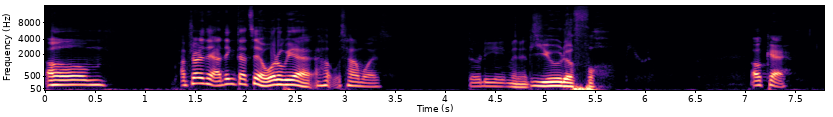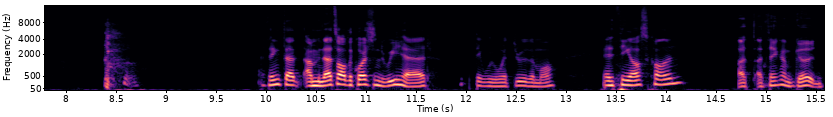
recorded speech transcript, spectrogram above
Um, I'm trying to think. I think that's it. What are we at? How, time wise? Thirty-eight minutes. Beautiful. Beautiful. Okay. I think that I mean that's all the questions we had. I think we went through them all. Anything else, Colin? I, I think I'm good.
